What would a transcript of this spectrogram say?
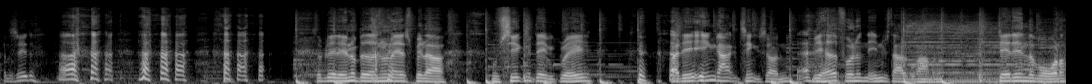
Kan du se det? så bliver det endnu bedre nu, når jeg spiller musik med David Gray. Og det er ikke engang tænkt sådan. Vi havde fundet den, inden vi startede programmet. Dead in the water.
